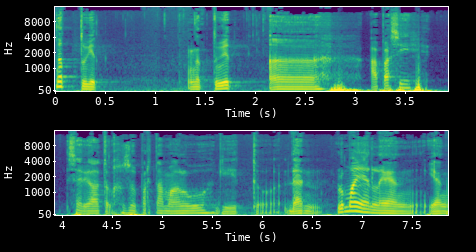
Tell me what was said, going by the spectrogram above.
nge-tweet Nge-tweet uh, apa sih serial tokusatsu pertama lu gitu. Dan lumayan lah yang yang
